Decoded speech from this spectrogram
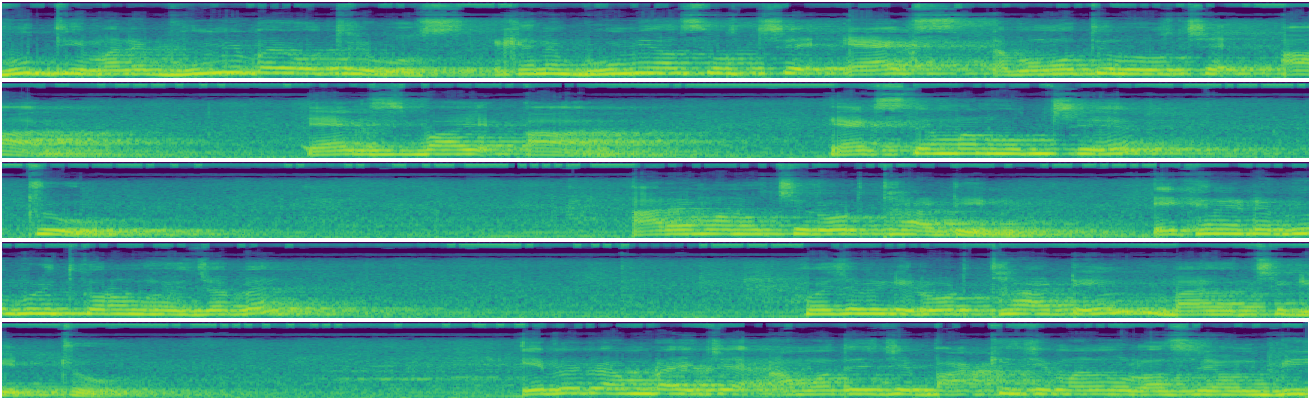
ভূতি মানে ভূমি বাই অতিভুজ। এখানে ভূমি আছে হচ্ছে এক্স এবং অতিভুজ হচ্ছে আর এক্স বাই আর এক্সের মান হচ্ছে টু আর এর মান হচ্ছে রোড থার্টিন এখানে এটা বিপরীতকরণ হয়ে যাবে। হয়ে যাবে কি রোড থার্টিন বাই হচ্ছে কি টু এভাবে আমরা এই যে আমাদের যে বাকি যে মানগুলো আছে, যেমন বি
